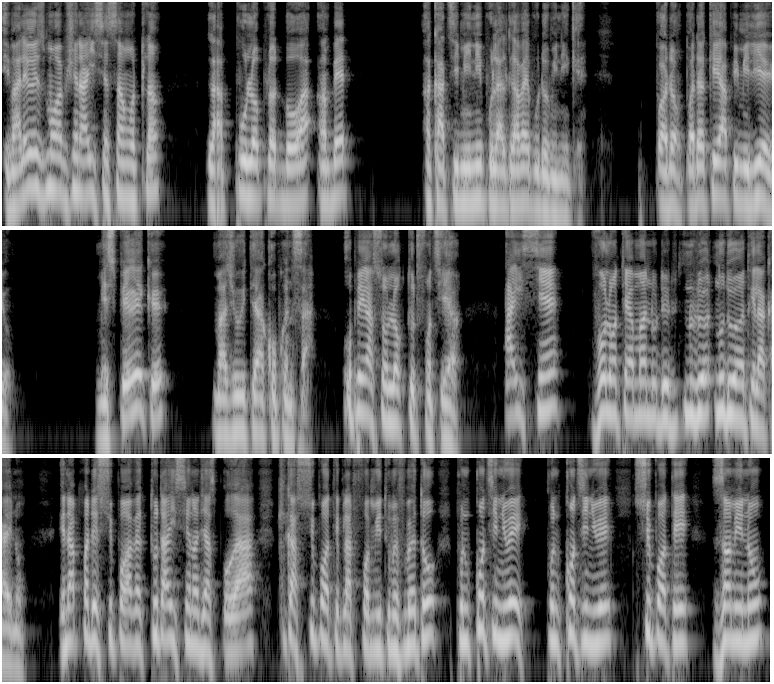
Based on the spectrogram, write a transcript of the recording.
Et malheureusement, option haïtien sans honte là, la pull up l'autre bois en bête catimini pour le travail pour Dominique. Pardon, pendant qu'il y a milliers yo. Mais espérez que majorité a comprendre ça. Opération lock toute frontière. Haïtiens volontairement nous nous nous devons rentrer la caille Et nous avons des support avec tout haïtien dans la diaspora qui a supporté la plateforme YouTube pour nous continuer pour nous continuer supporter Zamino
